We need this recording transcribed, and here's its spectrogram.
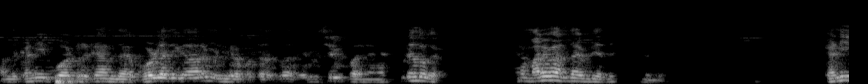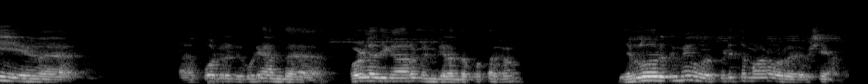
அந்த கனி போட்டிருக்க அந்த கொள்ளதிகாரம் என்கிற புத்தகத்துல அது எப்படி சிரிப்பு பாருங்க. இப்படி சொல்லுங்க ஏன்னா மறைவா இருந்தா எப்படி அது? கனி போட்டிருக்கக்கூடிய அந்த கொள்ளதிகாரம் என்கிற அந்த புத்தகம் எல்லோருக்குமே ஒரு பிடித்தமான ஒரு விஷயம் அது.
